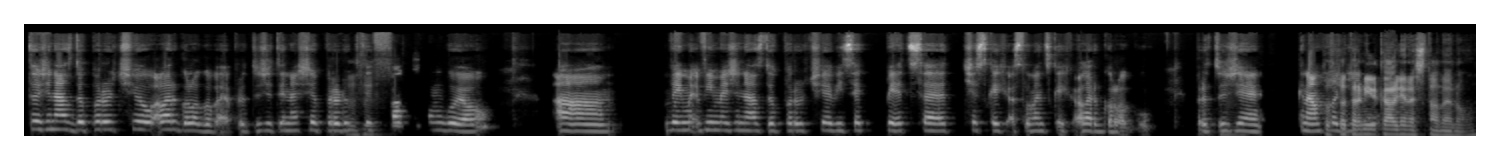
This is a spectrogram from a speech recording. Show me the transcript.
to, že nás doporučují alergologové, protože ty naše produkty mm-hmm. fakt fungují. A víme, víme, že nás doporučuje více jak 500 českých a slovenských alergologů, protože hmm. k nám to chodí... To se trenýrkárně nestane, no.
